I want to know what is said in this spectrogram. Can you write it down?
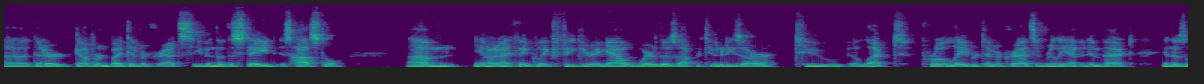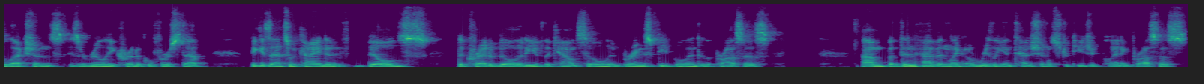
uh, that are governed by Democrats, even though the state is hostile. Um, you know, and I think like figuring out where those opportunities are to elect pro-labor Democrats and really have an impact in those elections is a really critical first step because that's what kind of builds the credibility of the council and brings people into the process. Um, but then having like a really intentional strategic planning process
